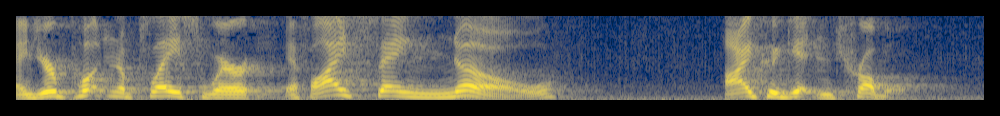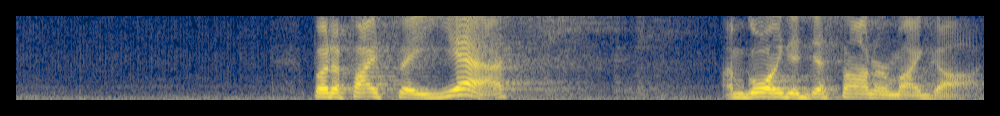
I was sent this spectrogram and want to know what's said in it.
and you're put in a place where if I say no, I could get in trouble. But if I say yes, I'm going to dishonor my God.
